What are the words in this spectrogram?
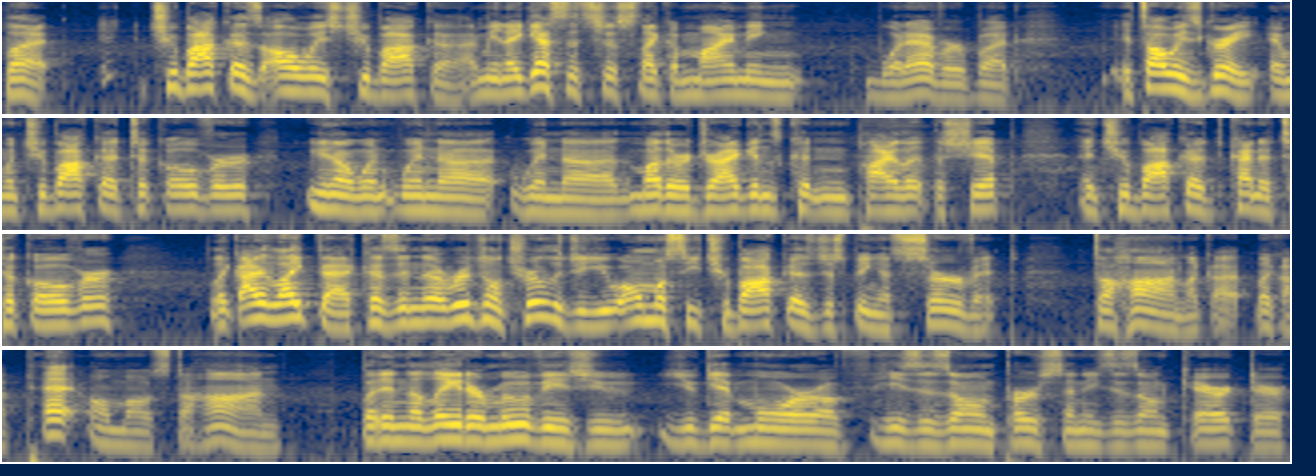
But Chewbacca is always Chewbacca. I mean, I guess it's just like a miming whatever, but it's always great. And when Chewbacca took over, you know, when when uh, when uh, the Mother of Dragons couldn't pilot the ship and Chewbacca kind of took over, like I like that because in the original trilogy, you almost see Chewbacca as just being a servant to Han, like a like a pet almost to Han. But in the later movies, you you get more of he's his own person, he's his own character.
